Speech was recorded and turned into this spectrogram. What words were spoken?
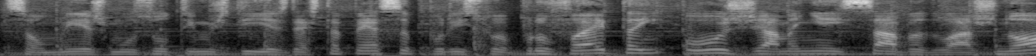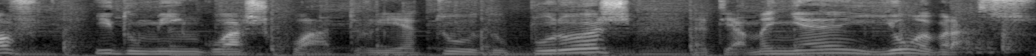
São mesmo os últimos dias desta peça, por isso aproveitem. Hoje, amanhã e sábado às nove e domingo às quatro. E é tudo por hoje. Até amanhã e um abraço.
